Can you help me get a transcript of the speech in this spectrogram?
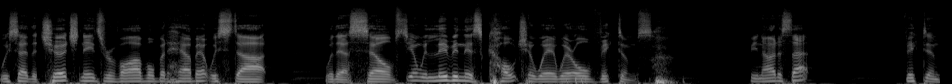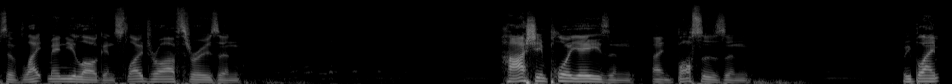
We say the church needs revival, but how about we start with ourselves? You know, we live in this culture where we're all victims. Have you noticed that? Victims of late Menulog and slow drive throughs and harsh employees and, and bosses and we blame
